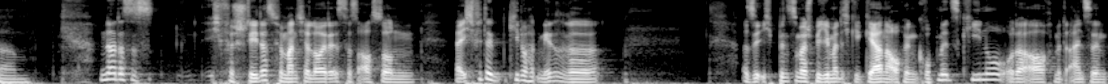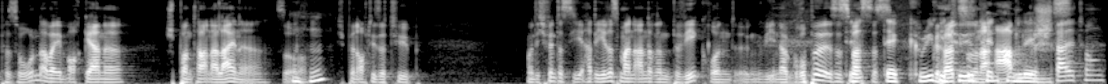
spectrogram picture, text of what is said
krass. haben. Na, das ist, ich verstehe das. Für manche Leute ist das auch so ein, na, ich finde, Kino hat mehrere, also ich bin zum Beispiel jemand, ich gehe gerne auch in Gruppen ins Kino oder auch mit einzelnen Personen, aber eben auch gerne spontan alleine. So, Mhm. ich bin auch dieser Typ. Und ich finde, das hat jedes Mal einen anderen Beweggrund irgendwie. In der Gruppe ist es Der, was, das gehört zu so einer hinten links. Abendgestaltung.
